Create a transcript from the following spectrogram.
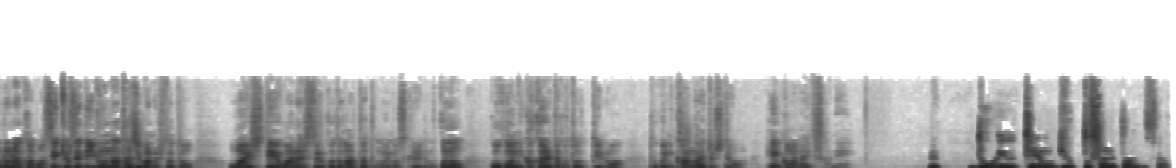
この中まあ選挙戦でいろんな立場の人とお会いしてお話しすることがあったと思いますけれども、このご本に書かれたことっていうのは、特に考えとしては変化はないですかね？どういう点をギョッとされたんですか？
